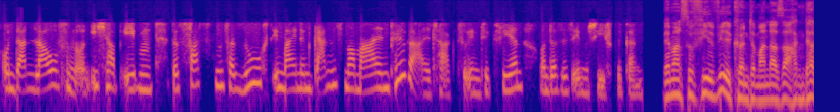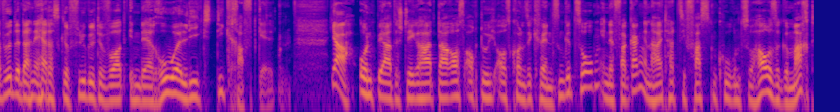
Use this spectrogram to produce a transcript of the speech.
Und dann laufen. Und ich habe eben das Fasten versucht, in meinen ganz normalen Pilgeralltag zu integrieren. Und das ist eben schiefgegangen. Wenn man zu viel will, könnte man da sagen, da würde dann eher das geflügelte Wort in der Ruhe liegt die Kraft gelten. Ja, und Beate Steger hat daraus auch durchaus Konsequenzen gezogen. In der Vergangenheit hat sie Fastenkuren zu Hause gemacht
